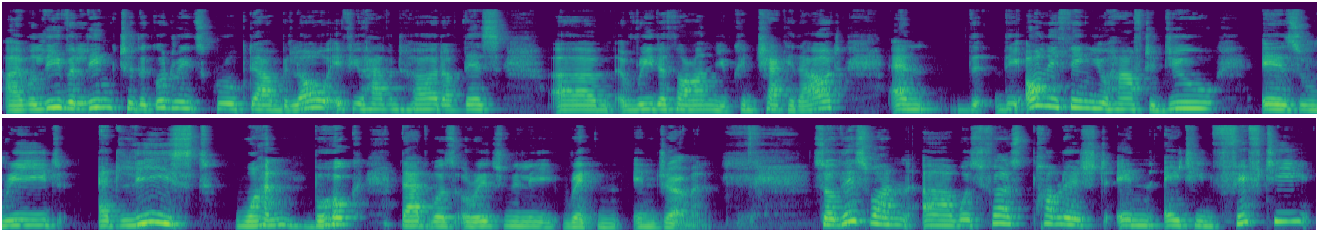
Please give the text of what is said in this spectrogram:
I will leave a link to the Goodreads group down below. If you haven't heard of this um, readathon, you can check it out. And the, the only thing you have to do is read at least one book that was originally written in German. So this one uh, was first published in 1850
